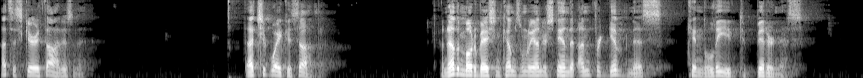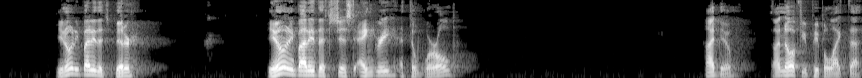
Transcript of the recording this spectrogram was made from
That's a scary thought, isn't it? That should wake us up. Another motivation comes when we understand that unforgiveness can lead to bitterness. You know anybody that's bitter? You know anybody that's just angry at the world? I do. I know a few people like that.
